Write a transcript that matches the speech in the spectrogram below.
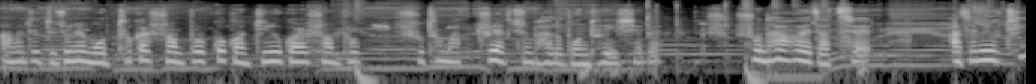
আমাদের দুজনের মধ্যকার সম্পর্ক কন্টিনিউ করা সম্ভব শুধুমাত্র একজন ভালো বন্ধু হিসেবে। সন্ধ্যা হয়ে যাচ্ছে। আজ আমি উঠি।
